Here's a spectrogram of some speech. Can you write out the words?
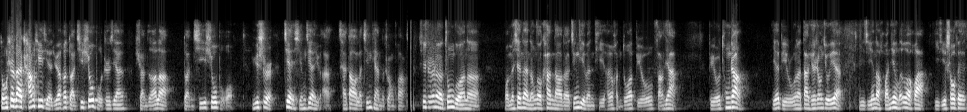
总是在长期解决和短期修补之间选择了短期修补，于是渐行渐远，才到了今天的状况。其实呢，中国呢。我们现在能够看到的经济问题还有很多，比如房价，比如通胀，也比如呢大学生就业，以及呢环境的恶化，以及收费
